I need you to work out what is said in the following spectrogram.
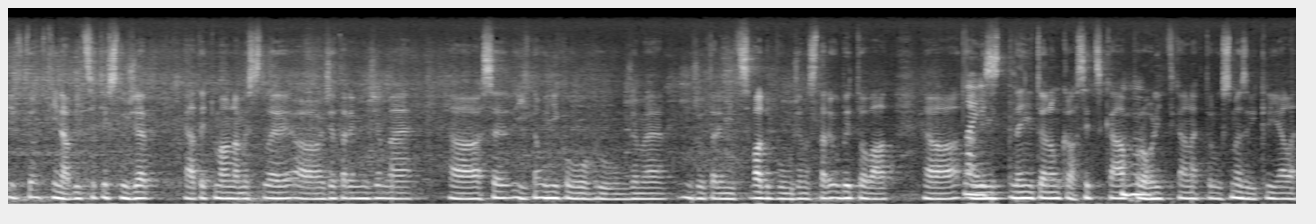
i v té nabídce těch služeb. Já teď mám na mysli, uh, že tady můžeme uh, se jít na unikovou hru, můžeme, můžeme tady mít svatbu, můžeme se tady ubytovat. Uh, není, není to jenom klasická mm-hmm. prohlídka, na kterou jsme zvyklí, ale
